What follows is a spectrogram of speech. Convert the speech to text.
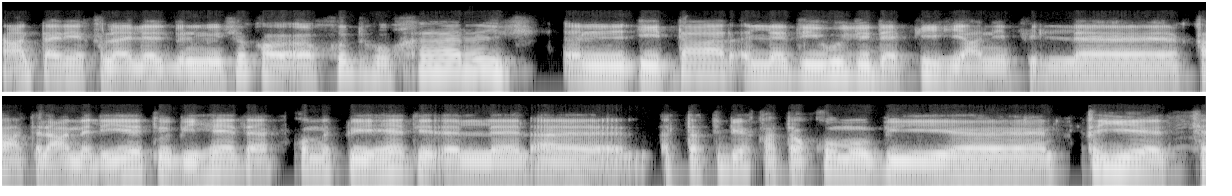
عن طريق العلاج بالموسيقى وأخذه خارج الإطار الذي وجد فيه يعني في قاعة العمليات وبهذا قمت بهذه التطبيق تقوم بقياس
